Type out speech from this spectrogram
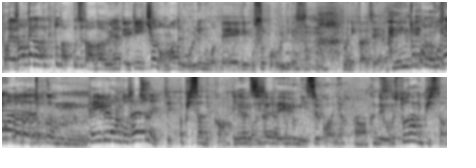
근데 맞아. 상태가 그렇게 또 나쁘지도 않아. 왜냐면 애기 키우는 엄마들이 올리는 건데 애기 못 쓸 걸 올리겠어. 그러니까 이제 조금 고생하면은 조금 조금- 베이비룸도 살 수는 있지. 아, 비싸니까. 이- 왜냐면 이건 집에. 베이비룸이 있을 거 아니야. 어, 근데 그치. 여기서 또 사긴 비싸.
